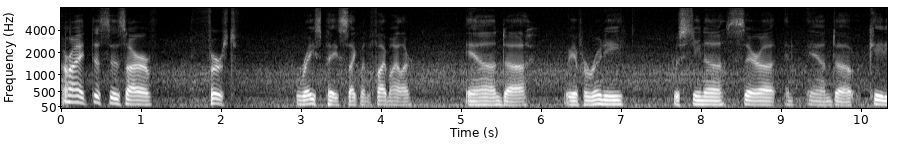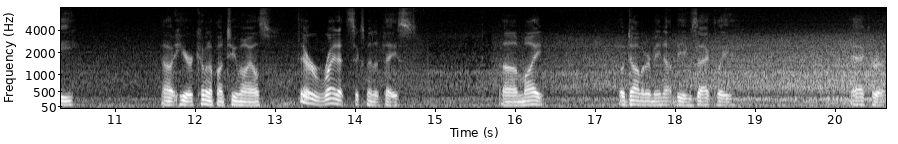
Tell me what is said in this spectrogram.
All right, this is our first race pace segment, five miler. And uh, we have Hiruni, Cristina, Sarah, and, and uh, Katie out here coming up on two miles. They're right at six minute pace. Uh, my odometer may not be exactly accurate.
